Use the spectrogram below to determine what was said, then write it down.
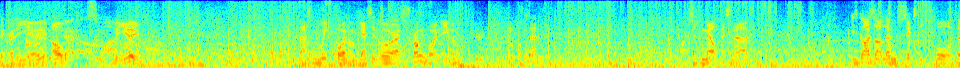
Get rid of you. Oh, what are you? That's a weak point, I'm guessing, or a strong point, even. What's that? Let's just melt this nerd. These guys are like level 64, too.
